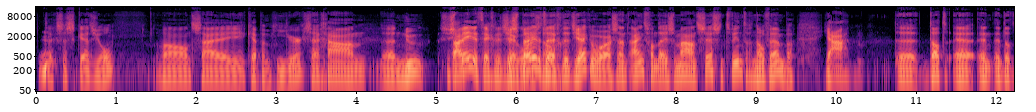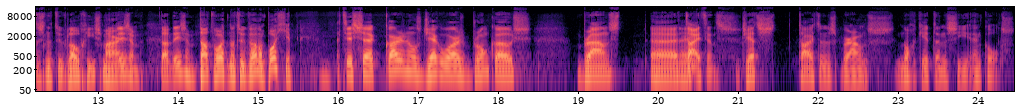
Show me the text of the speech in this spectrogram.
Hm? Texas schedule. Want zij, ik heb hem hier. Zij gaan eh, nu Ze spelen tegen de Ze Jaguars. spelen toch? tegen de Jaguars aan het eind van deze maand, 26 november. Ja, eh, dat, eh, en, en dat is natuurlijk logisch, maar Dat is hem. Dat is hem. dat wordt natuurlijk wel een potje. Het is eh, Cardinals, Jaguars, Broncos, Browns, eh, Nee. Titans. Jets, Titans, Browns, nog een keer Tennessee en Colts.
